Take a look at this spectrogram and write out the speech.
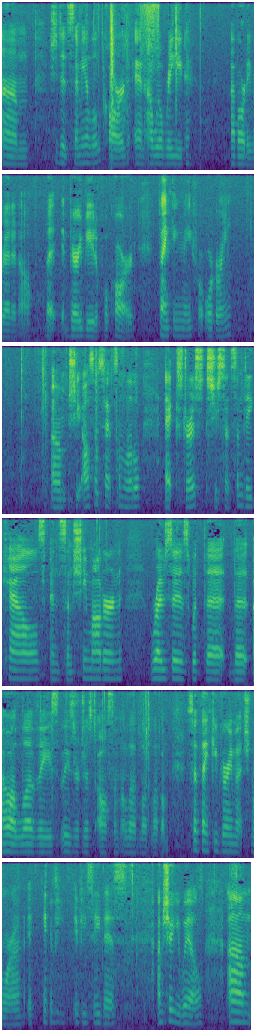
Um, she did send me a little card, and I will read. I've already read it off, but a very beautiful card thanking me for ordering. Um, she also sent some little extras. She sent some decals and some She Modern roses with the, the, oh, I love these. These are just awesome. I love, love, love them. So thank you very much, Nora, if you, if you see this. I'm sure you will. Um,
